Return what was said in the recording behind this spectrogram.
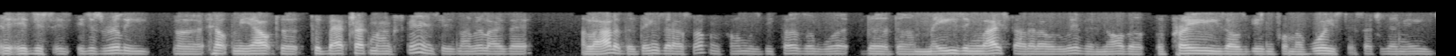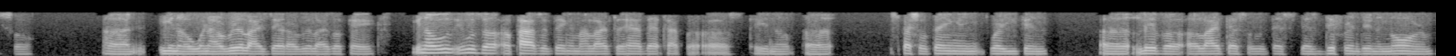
it, it just it, it just really uh, helped me out to to backtrack my experiences, and I realized that a lot of the things that I was suffering from was because of what the the amazing lifestyle that I was living, and all the the praise I was getting from my voice at such a young age. So, uh, you know, when I realized that, I realized, okay, you know, it was a, a positive thing in my life to have that type of, uh, you know, uh, special thing, and where you can uh, live a, a life that's a, that's that's different than the norm.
